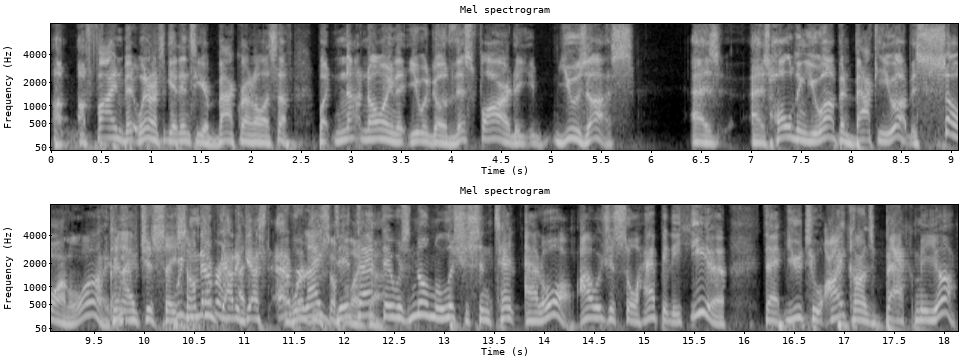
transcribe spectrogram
a, a fine bit. We don't have to get into your background and all that stuff. But not knowing that you would go this far to use us as as holding you up and backing you up is so out of line. Can We- I just say we've something? never had a guest ever When do I something did like that, that. there was no malicious intent at all. I was just so happy to hear that you two icons back me up.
